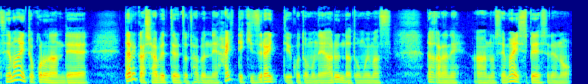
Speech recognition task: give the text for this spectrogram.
狭いところなんで誰か喋ってると多分ね入ってきづらいっていうこともねあるんだと思いますだからねあの狭いスペースでの、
